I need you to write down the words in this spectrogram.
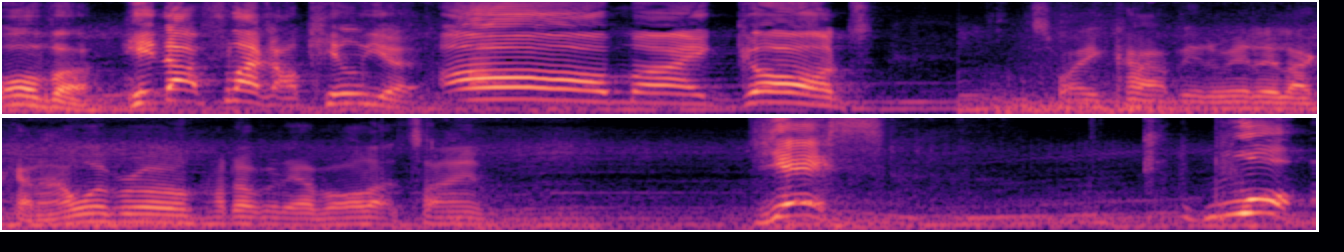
Over. Hit that flag, I'll kill you. Oh my God. That's why you can't be really like an hour, bro. I don't really have all that time. Yes! What?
